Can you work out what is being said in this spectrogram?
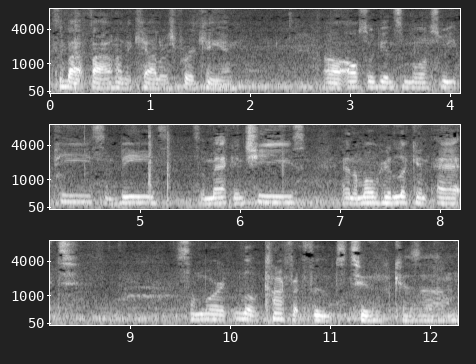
It's about 500 calories per can. Uh, also getting some more sweet peas, some beans, some mac and cheese, and I'm over here looking at some more little comfort foods too, because um,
